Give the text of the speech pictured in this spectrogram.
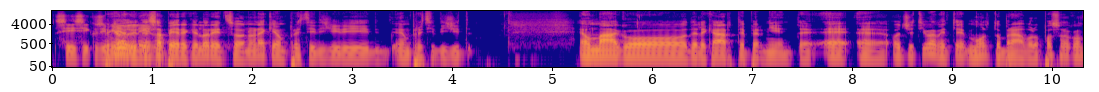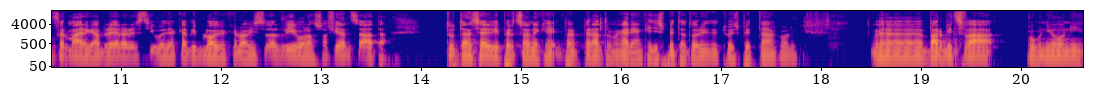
Sì, sì, così Perché mi voi dovete alleno. sapere che Lorenzo non è che è un prestidigiri, è un prestidigi, è un mago delle carte per niente, è eh, oggettivamente molto bravo, lo possono confermare Gabriele Restivo di HD Blog che lo ha visto dal vivo, la sua fidanzata, tutta una serie di persone che, per- peraltro magari anche gli spettatori dei tuoi spettacoli, eh, bar mitzvah, comunioni,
